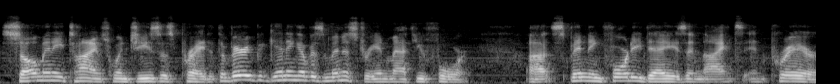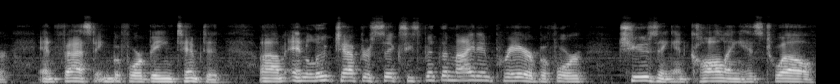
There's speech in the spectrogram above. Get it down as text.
So many times when Jesus prayed at the very beginning of his ministry in Matthew 4, uh, spending 40 days and nights in prayer and fasting before being tempted. Um, in Luke chapter 6, he spent the night in prayer before choosing and calling his 12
